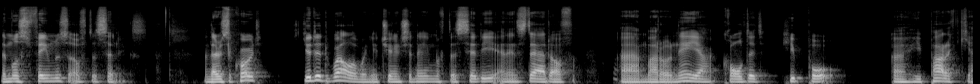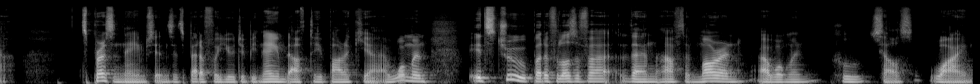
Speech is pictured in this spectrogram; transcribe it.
the most famous of the Cynics. And there is a quote You did well when you changed the name of the city and instead of uh, Maroneia called it Hippo, uh, Hipparchia. Its present name, since it's better for you to be named after Hipparchia, a woman. It's true, but a philosopher than after Morin, a woman who sells wine.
